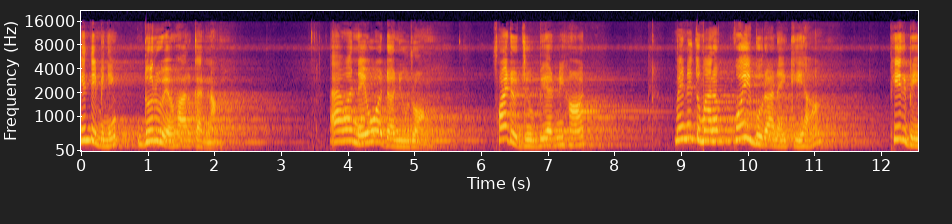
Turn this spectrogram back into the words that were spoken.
Hindi meaning दुर्व्यवहार करना. I have never done you wrong why do you bear me heart मैंने तुम्हारा कोई बुरा नहीं किया. फिर भी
